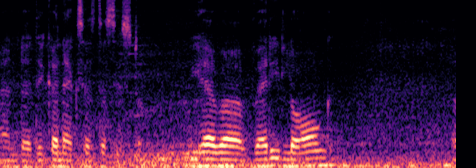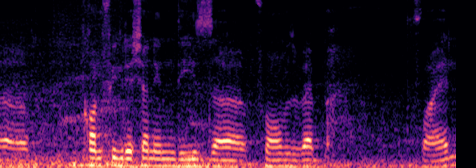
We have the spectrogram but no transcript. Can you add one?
and uh, they can access the system. We have a very long configuration in these uh, forms web file.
